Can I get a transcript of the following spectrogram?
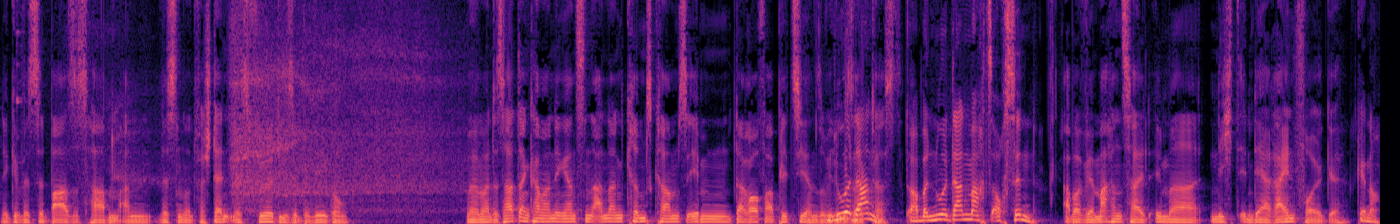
eine gewisse Basis haben an Wissen und Verständnis für diese Bewegung. Und wenn man das hat, dann kann man den ganzen anderen Krimskrams eben darauf applizieren, so wie nur du gesagt dann, hast. aber nur dann macht es auch Sinn. Aber wir machen es halt immer nicht in der Reihenfolge. Genau.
